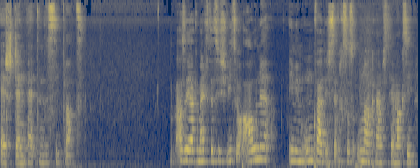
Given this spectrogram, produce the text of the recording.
erst dann hat das seinen Platz. Also ich habe gemerkt, das ist wie so allen in meinem Umfeld ist es einfach so ein unangenehmes Thema gewesen.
